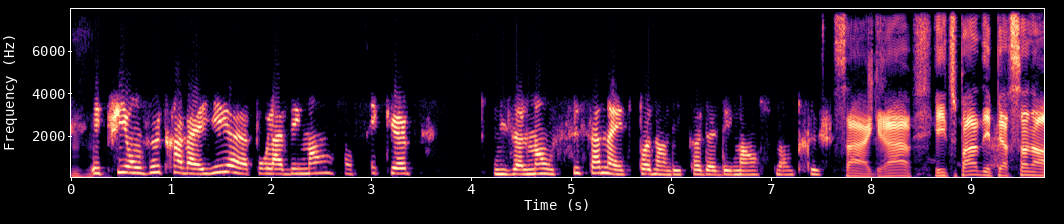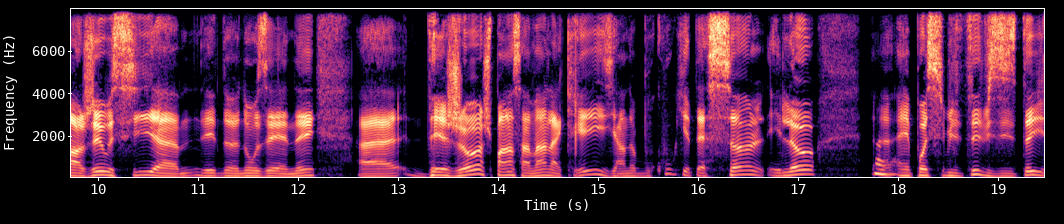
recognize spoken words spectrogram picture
Mhm. Et puis, on veut travailler euh, pour la démence. On sait que L'isolement aussi, ça n'aide pas dans des cas de démence non plus. Ça aggrave. Et tu parles des personnes âgées aussi, euh, de nos aînés. déjà, je pense, avant la crise, il y en a beaucoup qui étaient seuls. Et là, impossibilité de visiter,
